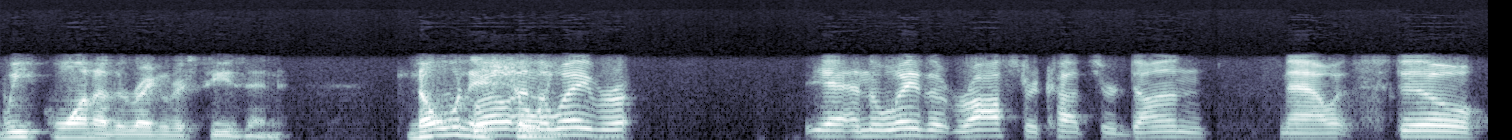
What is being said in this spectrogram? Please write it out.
week one of the regular season. No one is well, showing. and the way, yeah, and the way that roster cuts are done now, it's still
